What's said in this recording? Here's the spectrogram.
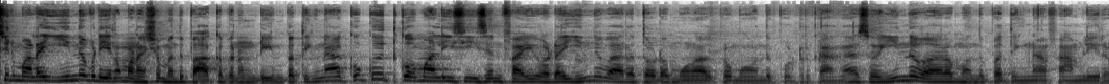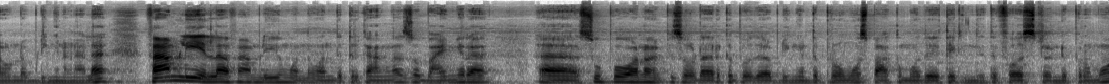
சினிமாவில் இந்த என்ன மனுஷன் வந்து பார்க்க பண்ண முடியும். பார்த்தீங்கன்னா குக் கோமாளி சீசன் ஃபைவோட இந்த வாரத்தோட மூணாவது ப்ரோமோ வந்து போட்டிருக்காங்க. ஸோ இந்த வாரம் வந்து பார்த்திங்கன்னா ஃபேமிலி ரவுண்ட் அப்படிங்கிறனால ஃபேமிலி எல்லா ஃபேமிலியும் வந்து வந்துட்டுருக்காங்க ஸோ பயங்கர சூப்பரான எபிசோடாக இருக்க போகுது அப்படிங்கிறது ப்ரோமோஸ் பார்க்கும்போது தெரிஞ்சது. ஃபர்ஸ்ட் ரெண்டு ப்ரோமோ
